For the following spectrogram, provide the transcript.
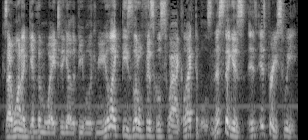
Because I want to give them away to the other people in the community. You like these little physical swag collectibles. And this thing is, is, is pretty sweet.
